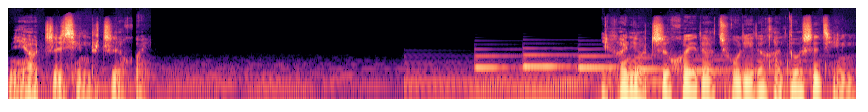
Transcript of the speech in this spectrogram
你要执行的智慧。你很有智慧的处理了很多事情，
